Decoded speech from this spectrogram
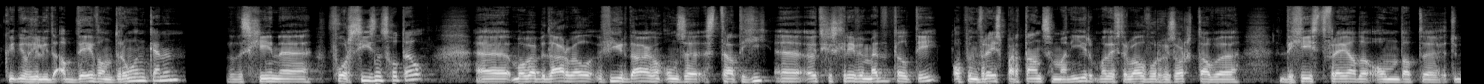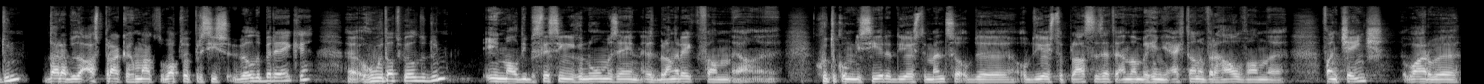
ik weet niet of jullie de abdij van Drongen kennen. Dat is geen uh, Four Seasons hotel. Uh, maar we hebben daar wel vier dagen onze strategie uh, uitgeschreven met het LT. Op een vrij Spartaanse manier. Maar dat heeft er wel voor gezorgd dat we de geest vrij hadden om dat te doen. Daar hebben we de afspraken gemaakt wat we precies wilden bereiken. hoe we dat wilden doen. Eenmaal die beslissingen genomen zijn, is het belangrijk van ja, goed te communiceren, de juiste mensen op de, op de juiste plaats te zetten. En dan begin je echt aan een verhaal van, van change, waar we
